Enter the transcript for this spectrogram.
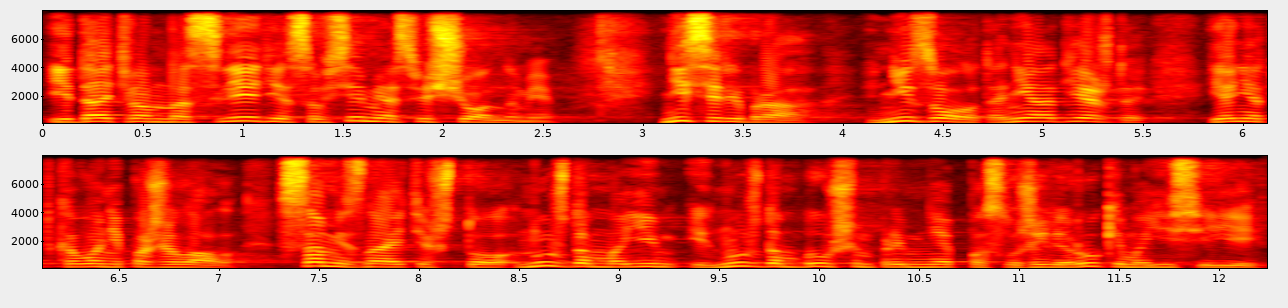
и дать вам наследие со всеми освященными. Ни серебра, ни золота, ни одежды я ни от кого не пожелал. Сами знаете, что нуждам моим и нуждам бывшим при мне послужили руки мои сии.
